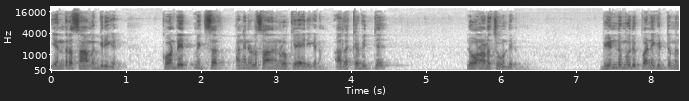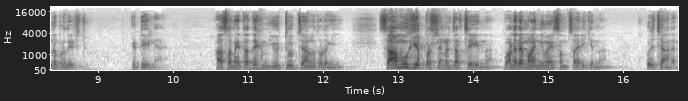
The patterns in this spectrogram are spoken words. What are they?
യന്ത്ര സാമഗ്രികൾ കോൺക്രീറ്റ് മിക്സർ അങ്ങനെയുള്ള സാധനങ്ങളൊക്കെ ആയിരിക്കണം. അതൊക്കെ വിറ്റ് ലോൺ അടച്ചുകൊണ്ടിരുന്നു. വീണ്ടും ഒരു പണി കിട്ടുമെന്ന് പ്രതീക്ഷിച്ചു. കിട്ടിയില്ല. ആ സമയത്ത് അദ്ദേഹം യൂട്യൂബ് ചാനൽ തുടങ്ങി. സാമൂഹിക പ്രശ്നങ്ങൾ ചർച്ച ചെയ്യുന്ന വളരെ മാന്യമായി സംസാരിക്കുന്ന ഒരു channel.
